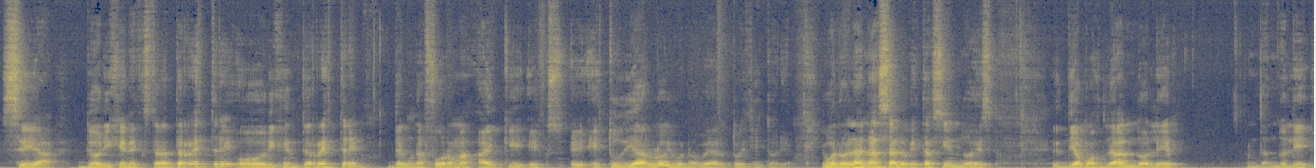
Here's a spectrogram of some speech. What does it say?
sea de origen extraterrestre o origen terrestre, de alguna forma hay que eh, estudiarlo y bueno, ver toda esta historia. Y bueno, la NASA lo que está haciendo es, digamos, dándole dándole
